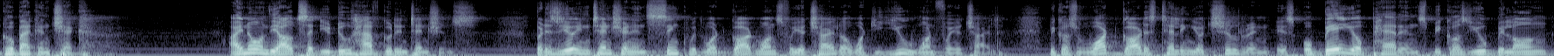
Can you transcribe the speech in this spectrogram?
Go back and check. I know on the outset you do have good intentions. But is your intention in sync with what God wants for your child or what you want for your child? Because what God is telling your children is obey your parents because you belong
